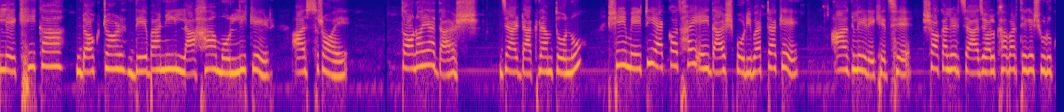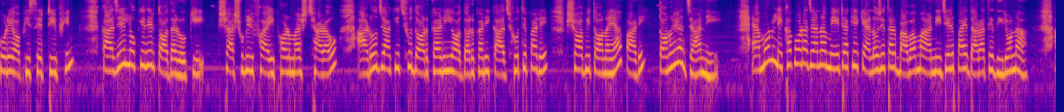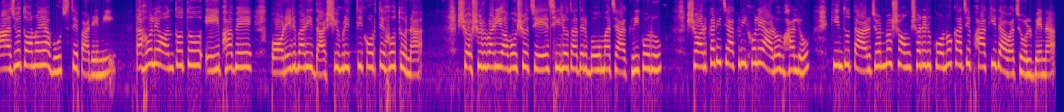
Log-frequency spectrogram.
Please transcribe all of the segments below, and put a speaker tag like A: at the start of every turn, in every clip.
A: লেখিকা ডক্টর দেবানী লাহা মল্লিকের আশ্রয়। তনয়া দাস, যার ডাকনাম তনু, সেই মেয়েটি এক কথায় এই দাস পরিবারটাকে আগলে রেখেছে। সকালের চা, জলখাবার থেকে শুরু করে অফিসের টিফিন, কাজের লোকেদের তদারকি, শাশুড়ির ফাই ফরমাস ছাড়াও আরও যা কিছু দরকারি অদরকারি কাজ হতে পারে, সবই তনয়া পারে। তনয়া জানে। এমন লেখাপড়া জানা মেয়েটাকে কেন যে তার বাবা মা নিজের পায়ে দাঁড়াতে দিল না, আজও তনয়া বুঝতে পারেনি। তাহলে অন্তত এইভাবে পরের বাড়ি দাসী বৃত্তি করতে হতো না। শ্বশুরবাড়ি অবশ্য চেয়েছিল তাদের বৌমা চাকরি করুক, সরকারি চাকরি হলে আরও ভালো, কিন্তু তার জন্য সংসারের কোনো কাজে ফাঁকি দেওয়া চলবে না।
